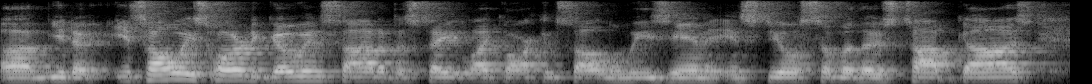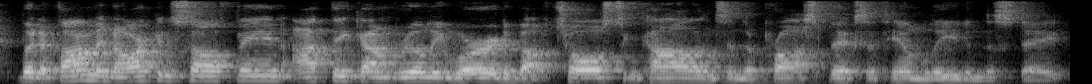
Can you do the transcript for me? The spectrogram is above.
um, you know it's always hard to go inside of a state like Arkansas, Louisiana, and steal some of those top guys. But if I'm an Arkansas fan, I think I'm really worried about Charleston Collins and the prospects of him leaving the state.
